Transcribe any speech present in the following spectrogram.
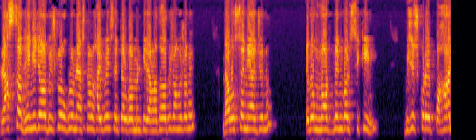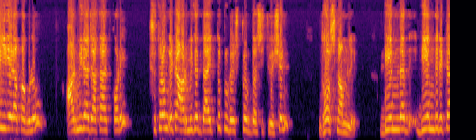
রাস্তা ভেঙে যাওয়া করে ওগুলো ন্যাশনাল হাইওয়ে সেন্ট্রাল গভর্নমেন্টকে জানাতে হবে সঙ্গে সঙ্গে। ব্যবস্থা নেওয়ার জন্য। এবং নর্থ বেঙ্গল সিকিম বিশেষ করে পাহাড়ি এলাকাগুলো আর্মিরা যাতায়াত করে। সুতরাং এটা আর্মিদের দায়িত্ব টু রেস্টোর দ্য সিচুয়েশন ধস নামলে। ডিএমরা ডিএমদের এটা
